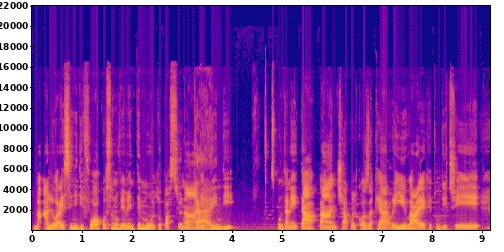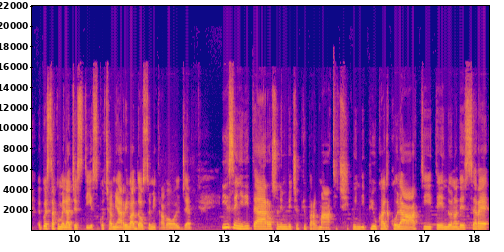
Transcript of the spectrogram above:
Ma allora i segni di fuoco sono ovviamente molto passionali Ok. e quindi spontaneità, pancia, qualcosa che arriva e che tu dici "E questa come la gestisco, cioè mi arriva addosso e mi travolge. I segni di terra sono invece più pragmatici, quindi più calcolati, tendono ad essere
